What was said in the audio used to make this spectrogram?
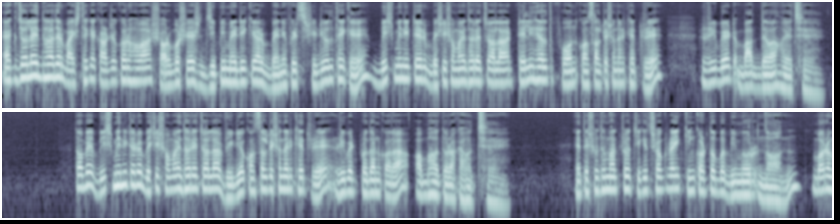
এক জুলাই দু হাজার বাইশ থেকে কার্যকর হওয়া সর্বশেষ জিপি মেডিকেয়ার বেনিফিটস শিডিউল থেকে ২০ মিনিটের বেশি সময় ধরে চলা টেলিহেলথ ফোন কনসালটেশনের ক্ষেত্রে রিবেট বাদ দেওয়া হয়েছে। তবে ২০ মিনিটেরও বেশি সময় ধরে চলা ভিডিও কনসালটেশনের ক্ষেত্রে রিবেট প্রদান করা অব্যাহত রাখা হচ্ছে। এতে শুধুমাত্র চিকিৎসকরাই কিংকর্তব্য বিমূর নন, বরং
